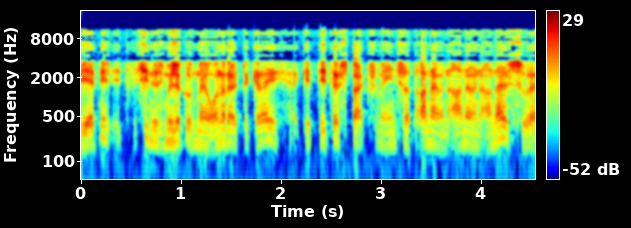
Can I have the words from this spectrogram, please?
weet nie. Ek het gesien dit is moeilik om my onderhoud te kry. Ek het net respek vir mense wat aanhou en aanhou en aanhou so.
